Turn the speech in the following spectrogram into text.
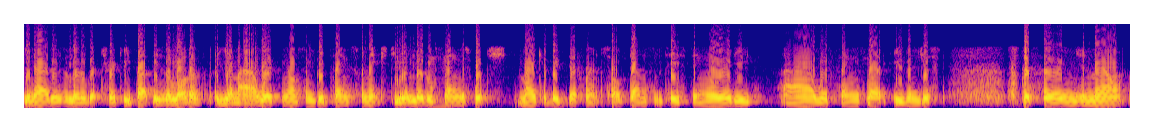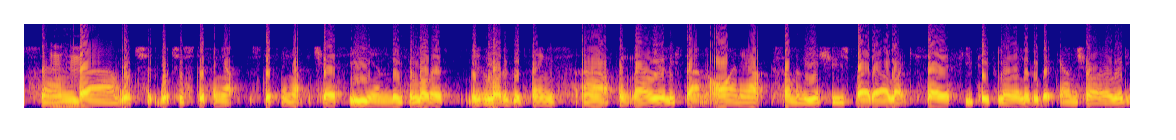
you know, it is a little bit tricky, but there's a lot of Yamaha working on some good things for next year, little things which make a big difference. I've done some testing already uh, with things like even just stiffer engine mounts, and uh, which which is stiffening up stiffening up the chassis. And there's a lot of there's a lot of good things. Uh, I think they're really starting to iron out some of the issues. But uh, like you say, a few people are a little bit gun shy already.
